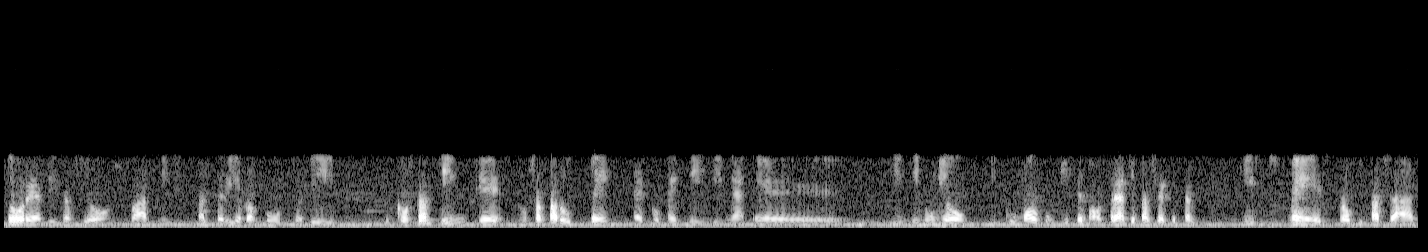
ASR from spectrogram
due realizzazioni fatte dal periodo appunto di, di Costantin che non saprò bene ecco, metti in, eh, in, in unione in con queste mostre, anche perché per questi mesi proprio passati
